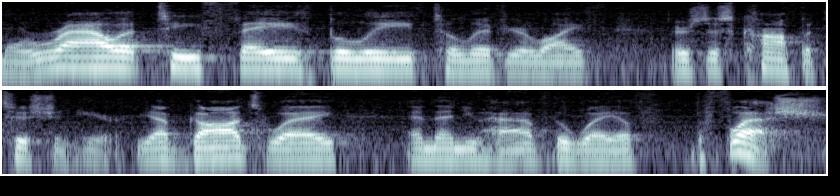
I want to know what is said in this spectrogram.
morality, faith, belief to live your life. There's this competition here. You have God's way, and then you have the way of the flesh.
